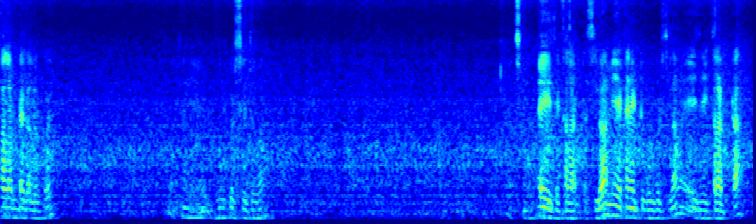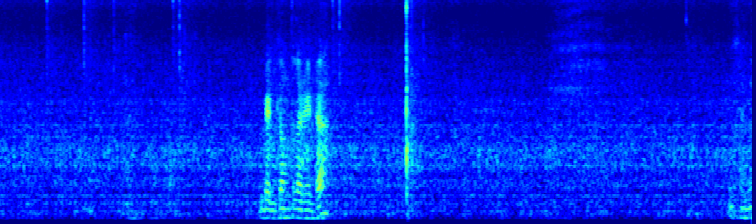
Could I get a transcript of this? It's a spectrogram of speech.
কালারটা গেল কই? এখানে ভুল করছি তো আচ্ছা এই যে কালারটা ছিল, আমি এখানে একটু ভুল করছিলাম, এই যে কালারটা। ব্যাকগ্রাউন্ড কালার এটা। এখানে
